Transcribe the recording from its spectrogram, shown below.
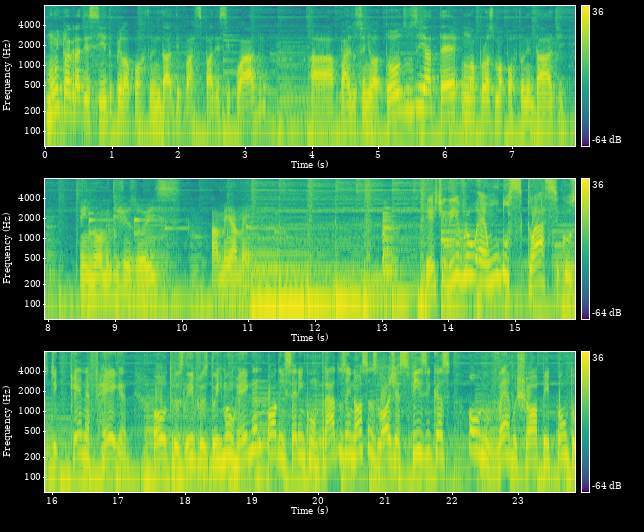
Muito agradecido pela oportunidade de participar desse quadro. A paz do Senhor a todos e até uma próxima oportunidade. Em nome de Jesus. Amém, amém. Este livro é um dos clássicos de Kenneth Reagan. Outros livros do irmão Reagan podem ser encontrados em nossas lojas físicas ou no verboshop.com.br.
